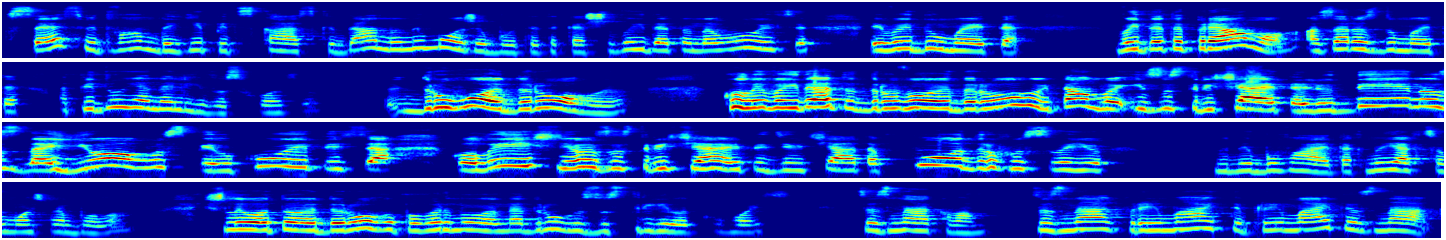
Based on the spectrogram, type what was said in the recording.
Всесвіт вам дає підсказки. Да? Ну не може бути таке, що ви йдете на вулиці і ви думаєте. Ви йдете прямо, а зараз думаєте, а піду я наліво сходжу, другою дорогою. Коли ви йдете другою дорогою, там ви і зустрічаєте людину, знайому, спілкуєтеся, колишнього зустрічаєте дівчата, подругу свою. Ну не буває так. Ну як це можна було? Йшли одною дорогою, повернули на другу, зустріли когось. Це знак вам. Це знак, приймайте, приймайте знак.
